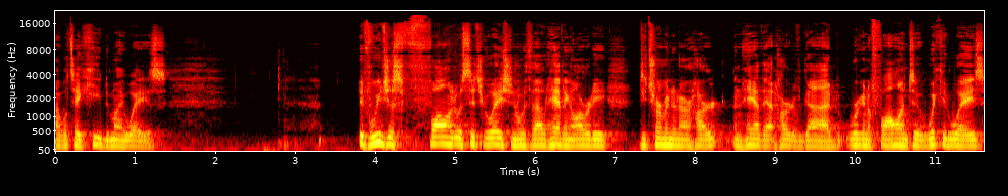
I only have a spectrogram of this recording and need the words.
I will take heed to my ways. If we just fall into a situation without having already determined in our heart and have that heart of God, we're going to fall into wicked ways.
